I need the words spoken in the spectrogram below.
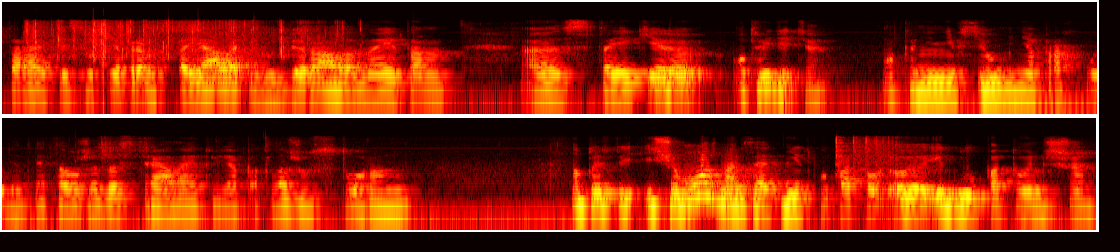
Старайтесь, вот я прям стояла и выбирала на этом э, стояке. Вот видите, вот они не все у меня проходят. Это уже застряло, эту я отложу в сторону. Ну, то есть еще можно взять нитку, потон, э, иглу потоньше.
